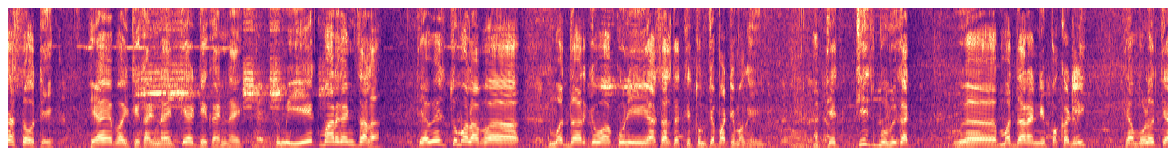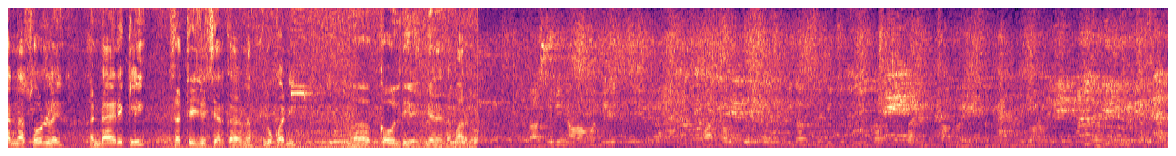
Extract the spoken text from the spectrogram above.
तसं होते. ह्या बाई ठिकाणी नाही त्या ठिकाणी नाही. तुम्ही एक मार्गाने चाला. त्यावेळेस तुम्हाला ब- मतदार किंवा कोणी असाल तर ते तुमच्या पाठीमागे येईल. त्या ते तीच भूमिका मतदारांनी पकडली. त्यामुळं त्यांना सोडलं आहे आणि डायरेक्टली सत्यशील शेरकरांना लोकांनी कौल दिले देण्याचा मार्ग. राजुरी गावामध्ये विधानसभेची जोरदार तयारी चालू आहे. सगळे उमेदवार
